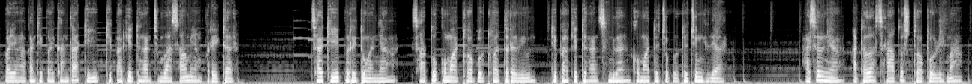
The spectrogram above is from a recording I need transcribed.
laba yang akan dibagikan tadi dibagi dengan jumlah saham yang beredar. Jadi perhitungannya 1,22 triliun dibagi dengan 9,77 miliar. Hasilnya adalah 125,48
